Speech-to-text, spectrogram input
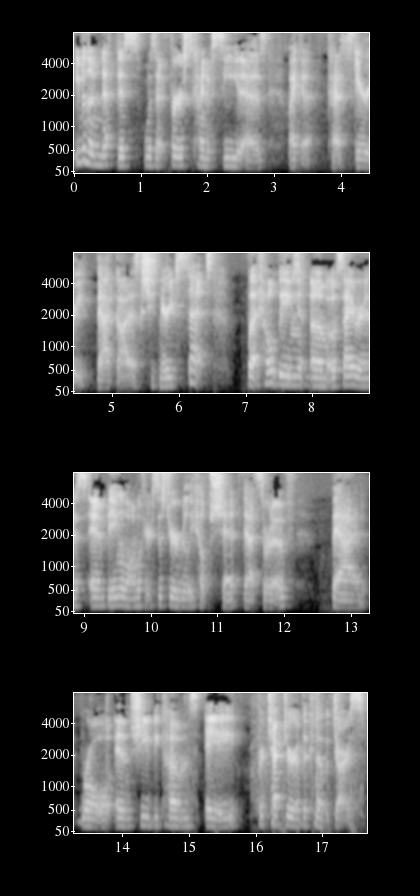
Even though Nephthys was at first kind of seen as like a kind of scary bad goddess because she's married to Set, but helping um, Osiris and being along with her sister really helps shed that sort of bad role, and she becomes a protector of the Canopic jars.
